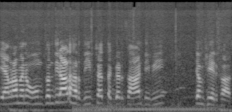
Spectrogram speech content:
ਕੈਮਰਾਮੈਨ ਓਮ ਸੰਧੀ ਨਾਲ ਹਰਦੀਪ ਸਿੰਘ ਤੱਗੜਸਾਨ ਟੀਵੀ, ਜਮਸ਼ੇਰ ਖਾਸ।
